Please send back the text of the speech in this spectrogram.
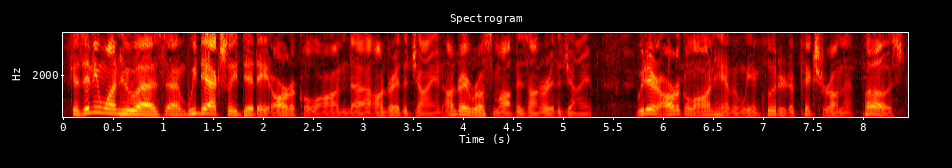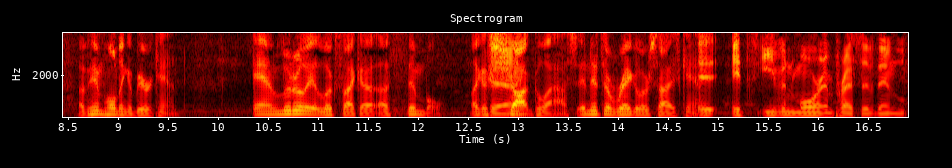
Because anyone who has, um, we actually did an article on uh, Andre the Giant. Andre Roussimoff is Andre the Giant. We did an article on him, and we included a picture on that post of him holding a beer can, and literally it looks like a, a thimble, like a Yeah. shot glass, and it's a regular size can. It, it's even more impressive than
